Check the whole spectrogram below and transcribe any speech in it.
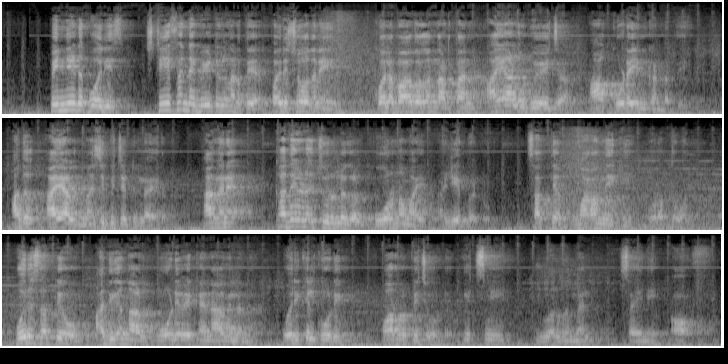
പിന്നീട് പോലീസ് സ്റ്റീഫന്റെ വീട്ടിൽ നടത്തിയ പരിശോധനയിൽ കൊലപാതകം നടത്താൻ അയാൾ ഉപയോഗിച്ച ആ കുടയും കണ്ടെത്തി. അത് അയാൾ നശിപ്പിച്ചിട്ടില്ലായിരുന്നു. അങ്ങനെ കഥയുടെ ചുരുളുകൾ പൂർണമായും അഴിയപ്പെട്ടു. സത്യം മറന്നേക്കി പുറത്തു വന്നു. ഒരു സത്യവും അധികം നാൾ മൂടിവെക്കാനാവില്ലെന്ന് ഒരിക്കൽ കൂടി ഓർമ്മിപ്പിച്ചുകൊണ്ട് it's me your Vimal signing off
